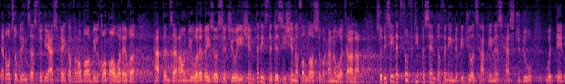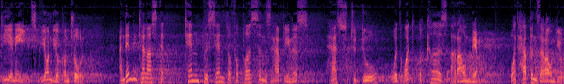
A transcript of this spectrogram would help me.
that also brings us to the aspect of rada bil qada. Whatever happens around you, whatever is your situation, that is the decision of Allah subhanahu wa ta'ala. So they say that 50% of an individual's happiness has to do with their DNA. It's beyond your control. And then they tell us that 10% of a person's happiness has to do with what occurs around them. What happens around you.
